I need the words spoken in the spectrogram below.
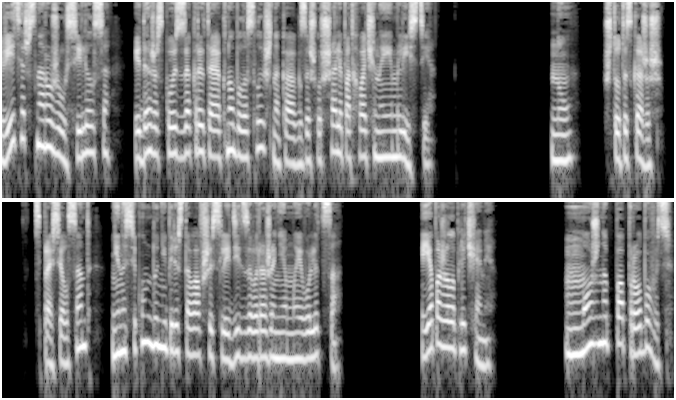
Ветер снаружи усилился, и даже сквозь закрытое окно было слышно, как зашуршали подхваченные им листья. «Ну, что ты скажешь?» — спросил Сент, ни на секунду не перестававший следить за выражением моего лица. Я пожала плечами. «Можно попробовать».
